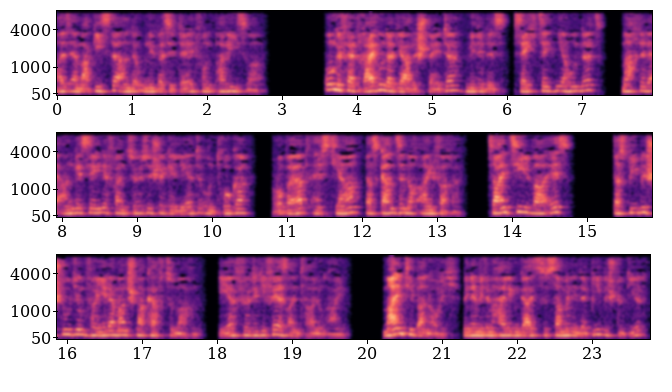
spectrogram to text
als er Magister an der Universität von Paris war. Ungefähr 300 Jahre später, Mitte des 16. Jahrhunderts, machte der angesehene französische Gelehrte und Drucker Robert Estienne das Ganze noch einfacher. Sein Ziel war es, das Bibelstudium für jedermann schmackhaft zu machen. Er führte die Verseinteilung ein. Mein Tipp an euch, wenn ihr mit dem Heiligen Geist zusammen in der Bibel studiert,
